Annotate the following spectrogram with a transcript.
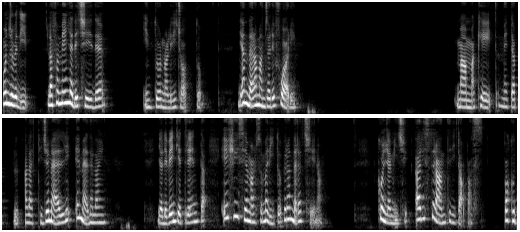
Un giovedì la famiglia decide, intorno alle 18, di andare a mangiare fuori. Mamma Kate mette a, letto i gemelli e Madeline. E alle 20.30 esce insieme al suo marito per andare a cena con gli amici al ristorante di tapas, poco,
